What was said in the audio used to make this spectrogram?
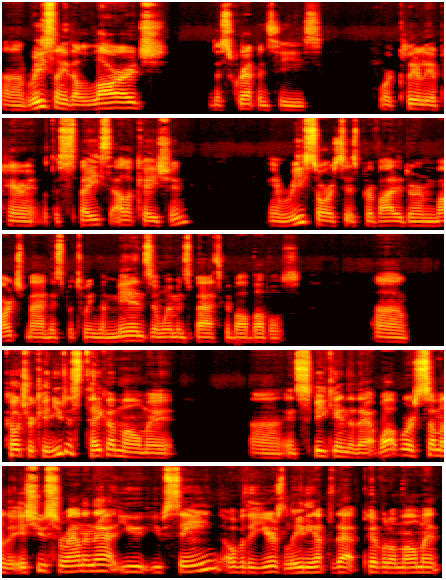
uh, recently, the large discrepancies were clearly apparent with the space allocation and resources provided during March Madness between the men's and women's basketball bubbles. Uh, Coacher, can you just take a moment uh, and speak into that. What were some of the issues surrounding that you you've seen over the years leading up to that pivotal moment,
